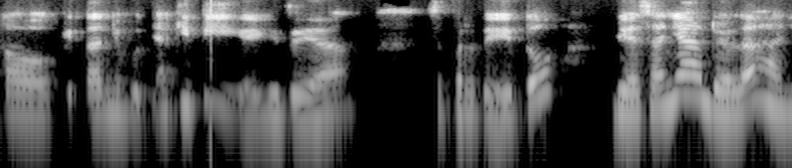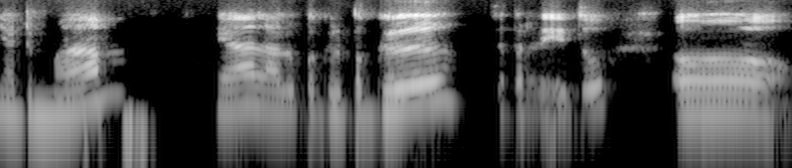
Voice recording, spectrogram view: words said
atau kita nyebutnya KIPI kayak gitu ya, seperti itu biasanya adalah hanya demam, ya lalu pegel-pegel seperti itu. Uh,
